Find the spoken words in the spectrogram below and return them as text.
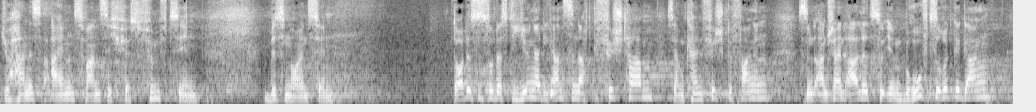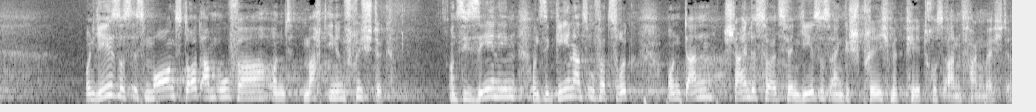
Johannes 21, Vers 15 bis 19. Dort ist es so, dass die Jünger die ganze Nacht gefischt haben. Sie haben keinen Fisch gefangen, sind anscheinend alle zu ihrem Beruf zurückgegangen. Und Jesus ist morgens dort am Ufer und macht ihnen Frühstück. Und sie sehen ihn und sie gehen ans Ufer zurück und dann scheint es so, als wenn Jesus ein Gespräch mit Petrus anfangen möchte.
